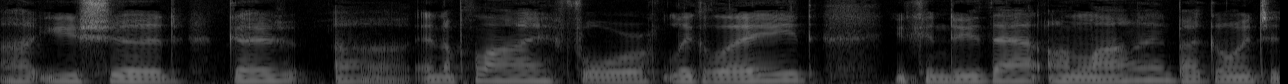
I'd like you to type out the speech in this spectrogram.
uh, you should go uh, and apply for legal aid. You can do that online by going to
